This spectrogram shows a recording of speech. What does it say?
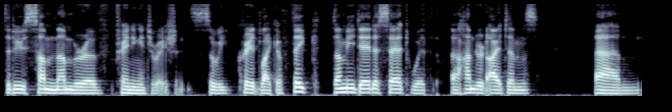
to do some number of training iterations. So we create like a fake dummy data set with 100 items, um,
